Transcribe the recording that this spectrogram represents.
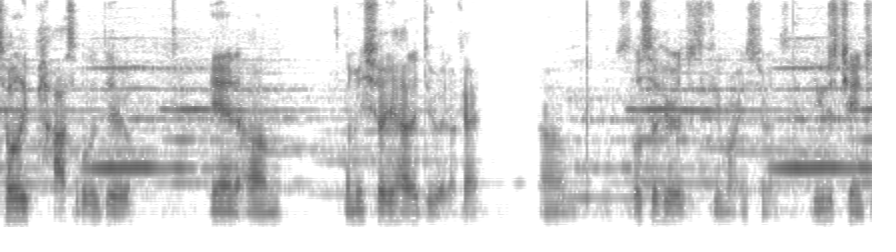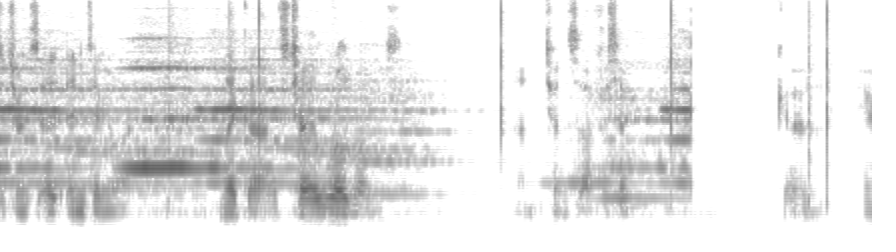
totally possible to do. And um, let me show you how to do it, okay? Um, also here are just a few more instruments. You can just change instruments at any time you want. Like, uh, let's try world ones turn this off for a sec. Go here.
